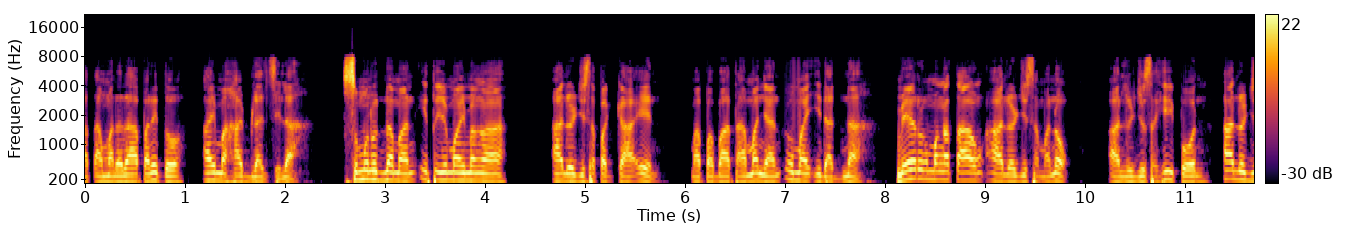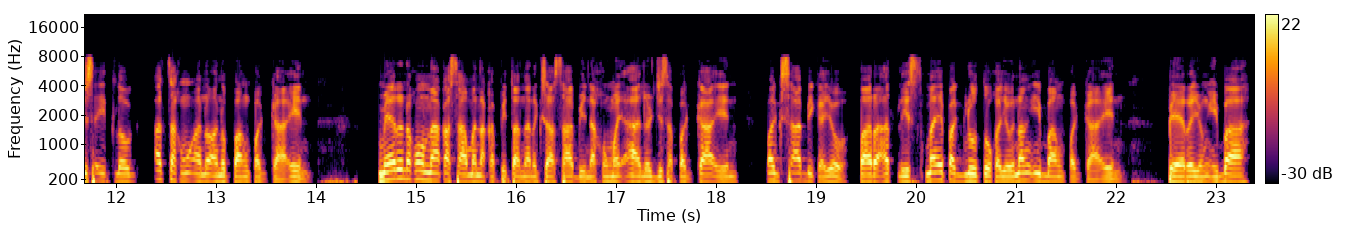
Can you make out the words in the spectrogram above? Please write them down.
at ang malala pa nito ay ma-high blood sila. Sumunod naman, ito yung may mga allergy sa pagkain. Mapabata man yan o may edad na. Merong mga taong allergy sa manok, allergy sa hipon, allergy sa itlog at sa kung ano-ano pang pagkain. Meron akong nakasama na kapitan na nagsasabi na kung may allergy sa pagkain, magsabi kayo para at least maipagluto kayo ng ibang pagkain. Pero yung iba,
